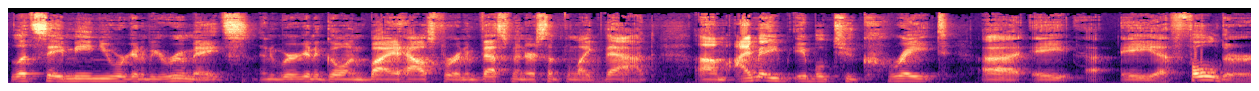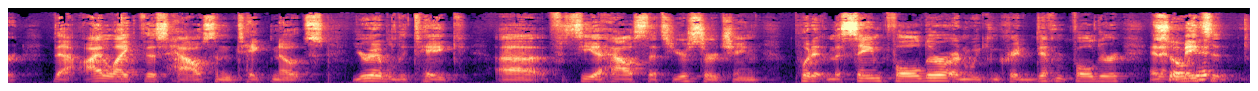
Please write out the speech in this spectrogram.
let's say me and you were going to be roommates, and we are going to go and buy a house for an investment or something like that. Um, I may be able to create uh, a a folder that I like this house and take notes. You're able to take uh, see a house that's you're searching, put it in the same folder, and we can create a different folder, and so it makes it.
